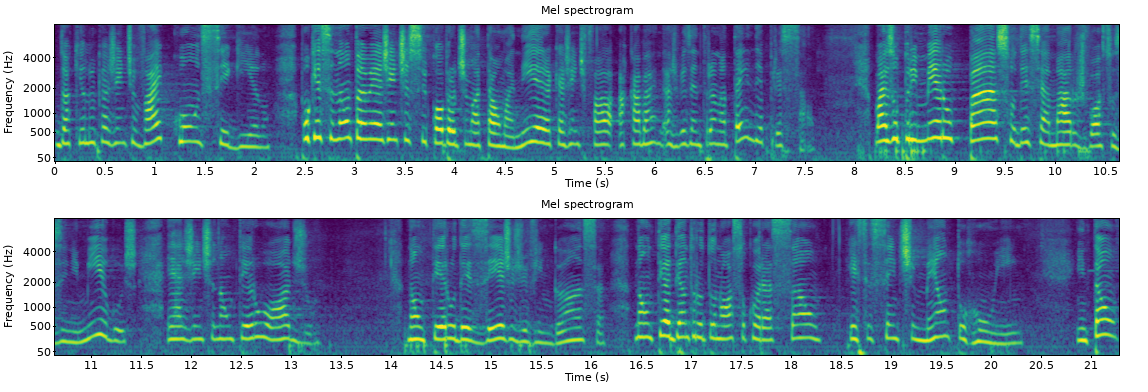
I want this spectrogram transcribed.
daquilo que a gente vai conseguindo. Porque senão também a gente se cobra de uma tal maneira que a gente fala, acaba, às vezes, entrando até em depressão. Mas o primeiro passo desse amar os vossos inimigos é a gente não ter o ódio não ter o desejo de vingança, não ter dentro do nosso coração esse sentimento ruim. Então,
